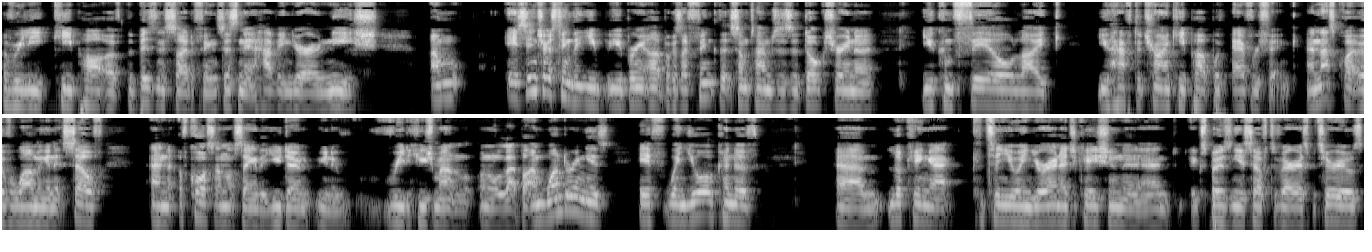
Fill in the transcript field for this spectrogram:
a really key part of the business side of things, isn't it? Having your own niche. Um, it's interesting that you you bring it up because I think that sometimes as a dog trainer, you can feel like you have to try and keep up with everything, and that's quite overwhelming in itself and of course, I'm not saying that you don't, you know, read a huge amount on all that, but I'm wondering is if when you're kind of um, looking at continuing your own education and, exposing yourself to various materials,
